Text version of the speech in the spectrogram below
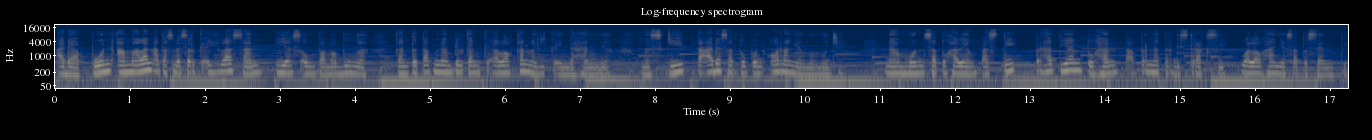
Adapun amalan atas dasar keikhlasan, ia seumpama bunga, kan tetap menampilkan keelokan lagi keindahannya, meski tak ada satupun orang yang memuji. Namun satu hal yang pasti, perhatian Tuhan tak pernah terdistraksi, walau hanya satu senti.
